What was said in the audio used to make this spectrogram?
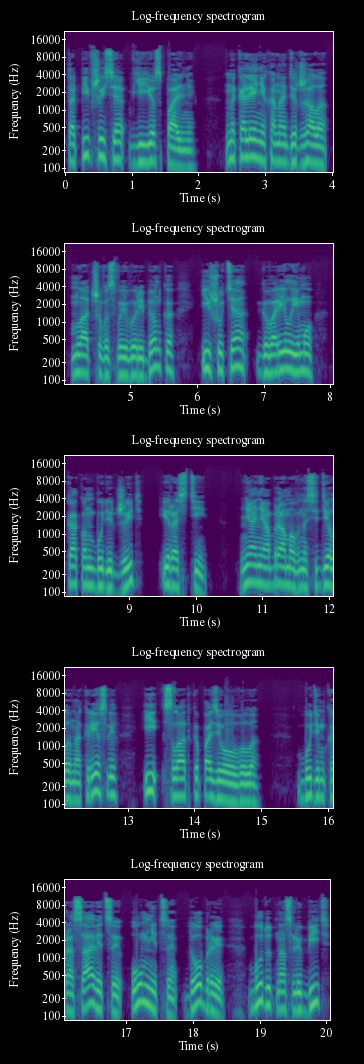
топившейся в ее спальне. На коленях она держала младшего своего ребенка и, шутя, говорила ему, как он будет жить, и расти. Няня Абрамовна сидела на кресле и сладко позевывала. «Будем красавицы, умницы, добрые, будут нас любить,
